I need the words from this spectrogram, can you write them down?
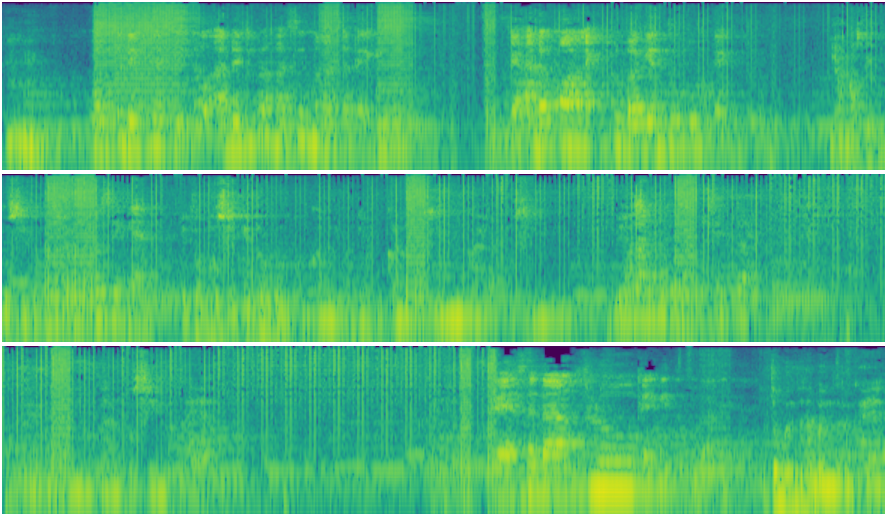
Waktu depresi itu ada juga nggak sih merasa kayak gitu? Kayak ada connect ke bagian tubuh kayak gitu, yang pasti pusing saya pusing ya? itu pusingnya tuh bukan gimana ya, bukan pusing kayak pusing biasa bukan gitu pusing ke Apa ya, bukan, bukan pusing kayak Kayak sedang flu kayak gitu bukan? itu bener-bener kayak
